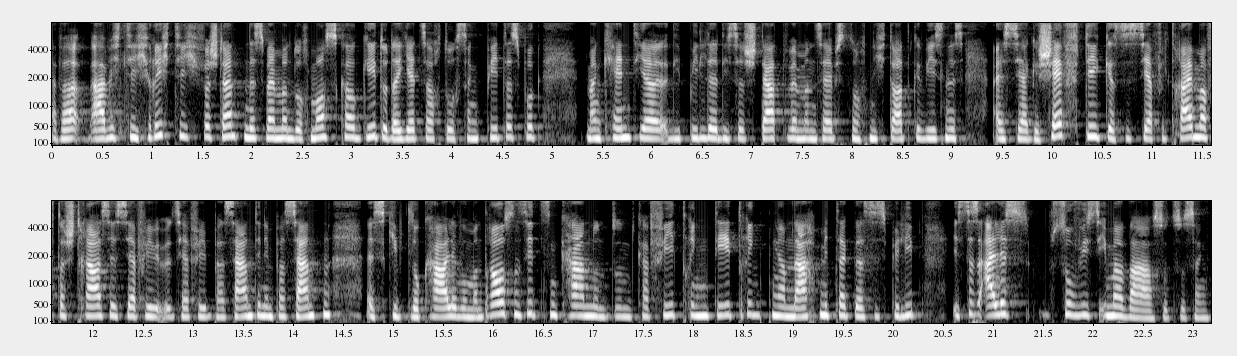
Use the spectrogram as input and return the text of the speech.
Aber habe ich dich richtig verstanden, dass wenn man durch Moskau geht oder jetzt auch durch St. Petersburg, man kennt ja die Bilder dieser Stadt, wenn man selbst noch nicht dort gewesen ist, als sehr geschäftig. Es ist sehr viel Treiben auf der Straße, sehr viel, sehr viel Passantinnen und Passanten. Es gibt Lokale, wo man draußen sitzen kann und, und Kaffee trinken, Tee trinken am Nachmittag. Das ist beliebt. Ist das alles so, wie es immer war, sozusagen?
